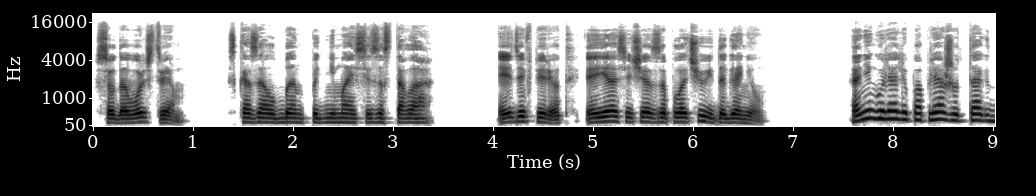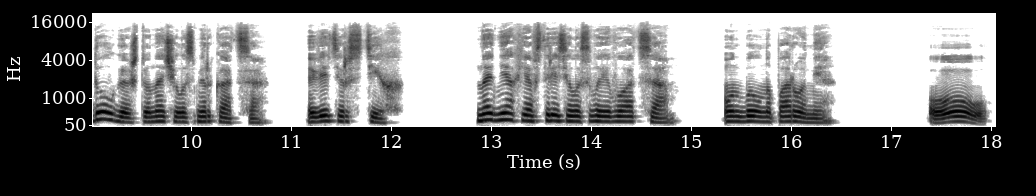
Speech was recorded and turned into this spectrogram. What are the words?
«С удовольствием», — сказал Бен, поднимаясь из-за стола. «Иди вперед, я сейчас заплачу и догоню». Они гуляли по пляжу так долго, что начало смеркаться. Ветер стих. На днях я встретила своего отца. Он был на пароме. «Оу!»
